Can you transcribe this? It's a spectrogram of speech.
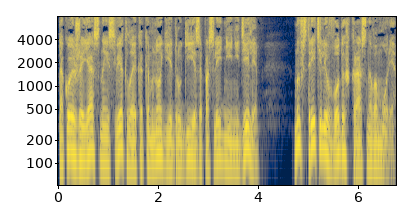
такое же ясное и светлое, как и многие другие за последние недели, мы встретили в водах Красного моря.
